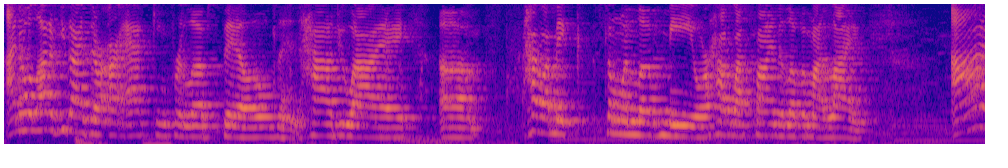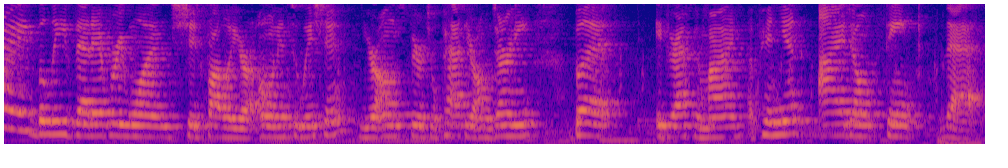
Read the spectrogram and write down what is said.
I know a lot of you guys are, are asking for love spells and how do I um, how do I make someone love me or how do I find the love of my life? I believe that everyone should follow your own intuition, your own spiritual path, your own journey. But if you're asking my opinion, I don't think that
